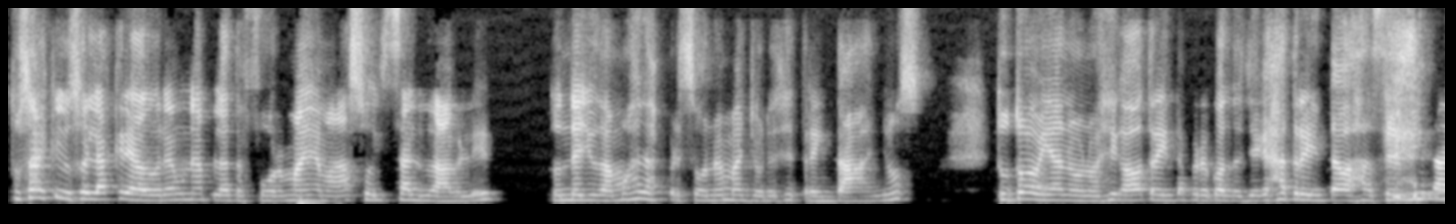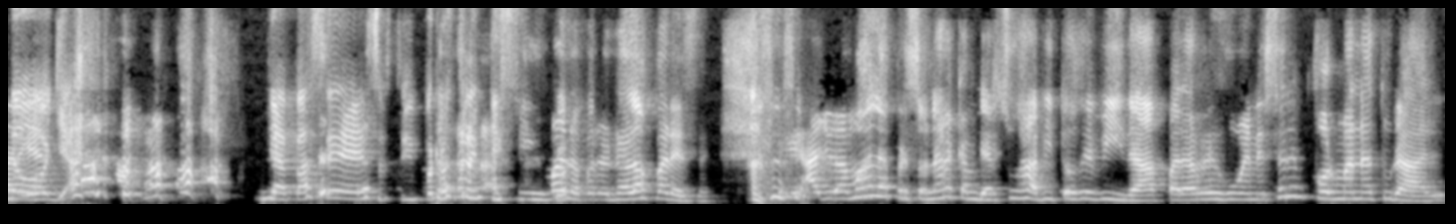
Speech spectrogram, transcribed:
Tú sabes que yo soy la creadora de una plataforma llamada Soy Saludable, donde ayudamos a las personas mayores de 30 años. Tú todavía no, no has llegado a 30, pero cuando llegues a 30 vas a ser mi No, ya. Ya pasé eso, estoy por los 35. bueno, pero no los parece. Eh, ayudamos a las personas a cambiar sus hábitos de vida para rejuvenecer en forma natural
